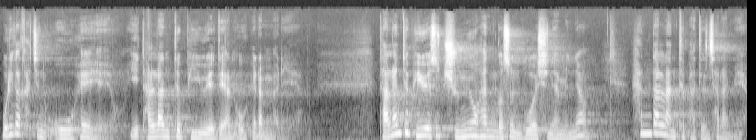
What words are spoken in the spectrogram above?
우리가 가진 오해예요. 이 달란트 비유에 대한 오해란 말이에요. 달란트 비유에서 중요한 것은 무엇이냐면요. 한 달란트 받은 사람이에요.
